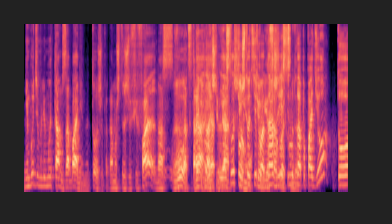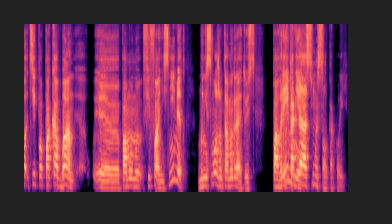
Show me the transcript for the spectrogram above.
не будем ли мы там забанены тоже, потому что же FIFA нас э, Вот, отстранила да, я, я слышал, что типа даже согласен, если мы да. туда попадем, то типа пока бан, э, по-моему, FIFA не снимет, мы не сможем там играть. То есть по Ну, времени... тогда смысл какой?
